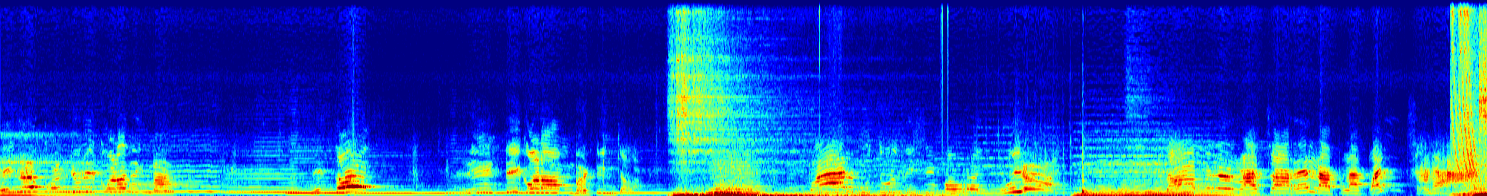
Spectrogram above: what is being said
એના પંજુરી કોળા દિંગ માંગ નીતો રીંટી કોળામ ભટ્ટીન ચલા પાર મુતુલ દિસી પૌર ન્યુયા તાપરે રાચારે લાપલાપન છડા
